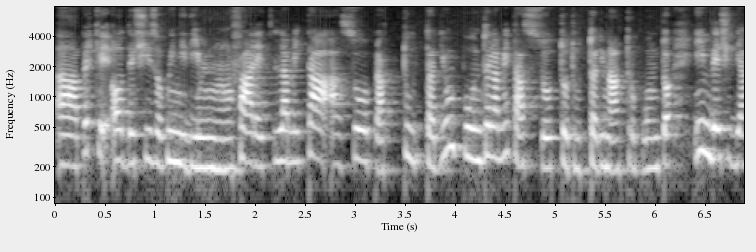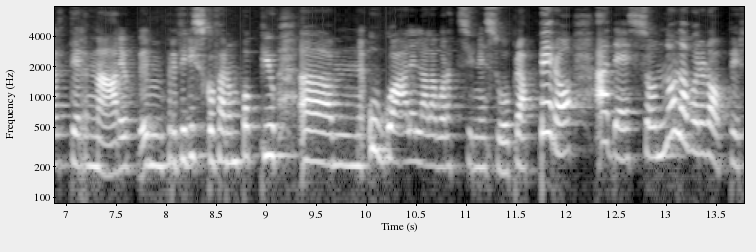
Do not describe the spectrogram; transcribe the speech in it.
uh, perché ho deciso quindi di um, fare la metà sopra tutta di un punto e la metà sotto tutta di un altro punto invece di alternare. Um, preferisco fare un po più um, uguale la lavorazione sopra però adesso non lavorerò per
